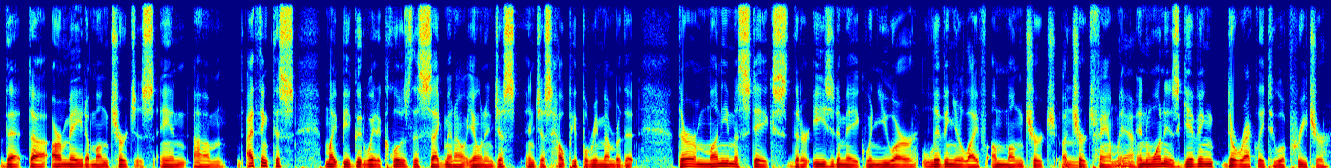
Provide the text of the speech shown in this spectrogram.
that uh, are made among churches, and um, I think this might be a good way to close this segment out, Yon, and just and just help people remember that there are money mistakes that are easy to make when you are living your life among church a church family, Yeah. and one is giving directly to a preacher.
